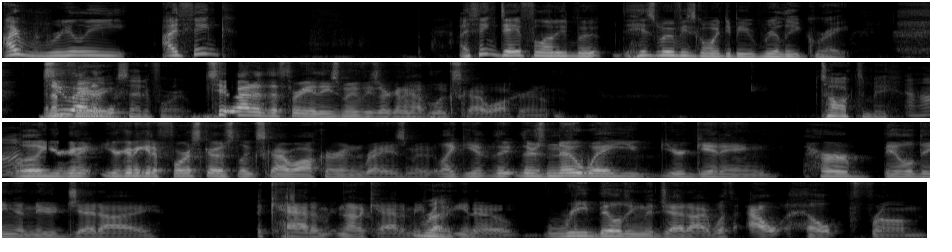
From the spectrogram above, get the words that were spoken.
I really, I think, I think Dave Filoni, his movie's going to be really great. And Two I'm very the- excited for it. two out of the three of these movies are going to have Luke Skywalker in them. Talk to me. Uh huh. Well, you're gonna you're gonna get a Force Ghost Luke Skywalker and Rey's movie. Like, you, th- there's no way you you're getting her building a new Jedi academy, not academy, Right. but you know, rebuilding the Jedi without help from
